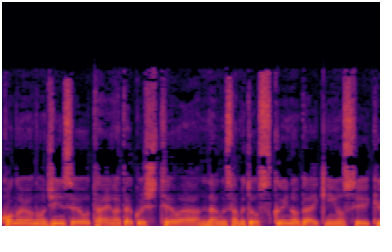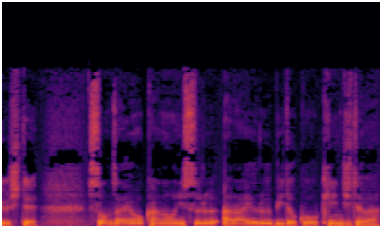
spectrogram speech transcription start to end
この世の人生を耐え難くしては、慰めと救いの代金を請求して、存在を可能にするあらゆる美徳を禁じては、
